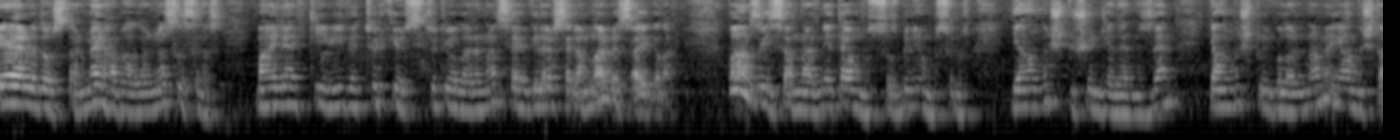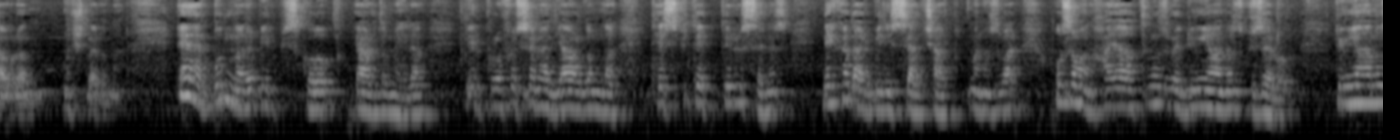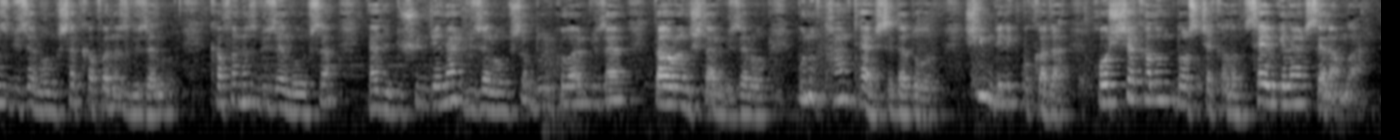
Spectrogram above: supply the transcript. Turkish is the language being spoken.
Değerli dostlar, merhabalar, nasılsınız? My TV ve Türkiye stüdyolarına sevgiler, selamlar ve saygılar. Bazı insanlar neden mutsuz biliyor musunuz? Yanlış düşüncelerinizden, yanlış duygularına ve yanlış davranışlarına. Eğer bunları bir psikolog yardımıyla, bir profesyonel yardımla tespit ettirirseniz ne kadar bilişsel çarpıtmanız var, o zaman hayatınız ve dünyanız güzel olur. Dünyanız güzel olursa kafanız güzel olur. Kafanız güzel olursa yani düşünceler güzel olursa duygular güzel, davranışlar güzel olur. Bunun tam tersi de doğru. Şimdilik bu kadar. Hoşça kalın, dostça kalın. Sevgiler, selamlar.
